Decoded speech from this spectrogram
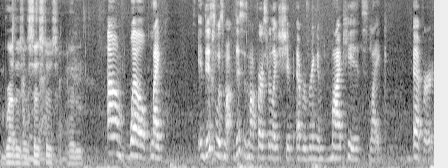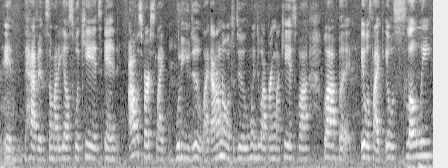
brothers and I think so. sisters? And Um, well, like this was my this is my first relationship ever bringing my kids like ever and having somebody else with kids. And I was first like what do you do? Like I don't know what to do. When do I bring my kids? Blah blah. But it was like it was slowly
